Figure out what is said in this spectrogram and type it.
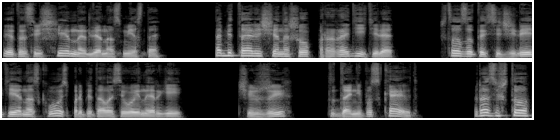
Это священное для нас место, обиталище нашего прародителя, что за тысячелетия насквозь пропиталось его энергией. Чужих туда не пускают. Разве что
